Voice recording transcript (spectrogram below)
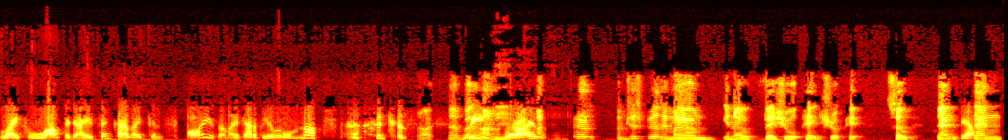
like love it. I think I like inspire them. I got to be a little nuts because right. no, we, I'm, where I, I'm just building my own, you know, visual picture up here. So then, yeah. then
